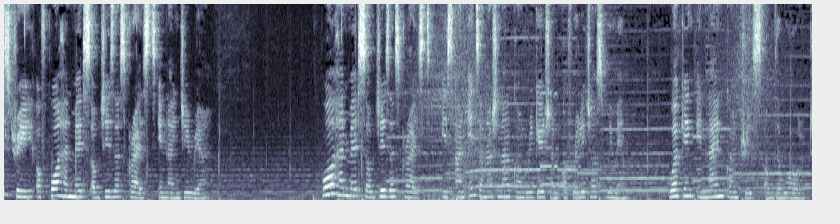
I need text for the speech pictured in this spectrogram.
History of Poor Handmaids of Jesus Christ in Nigeria. Poor Handmaids of Jesus Christ is an international congregation of religious women working in nine countries of the world.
